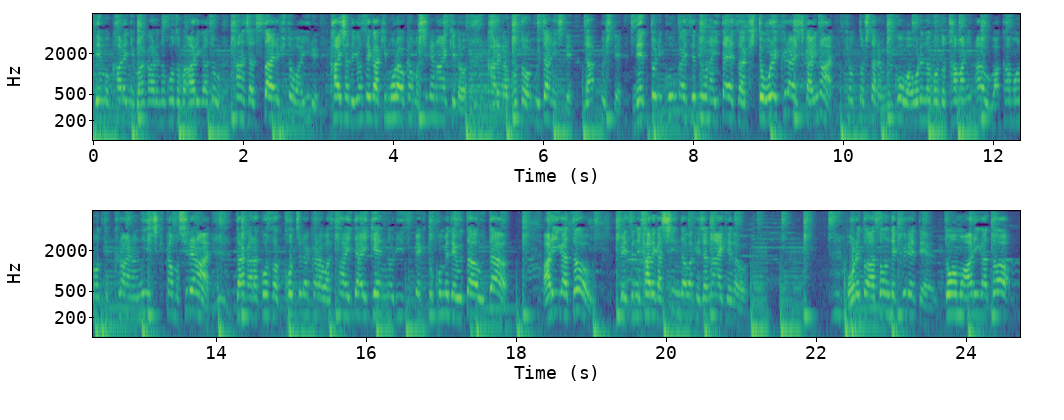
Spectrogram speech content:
でも彼に別れの言葉ありがとう。感謝伝える人はいる会社で寄せ書きもらうかもしれないけど彼のことを歌にしてラップしてネットに公開するような痛いやつはきっと俺くらいしかいない。ひょっとしたら向こうは俺のことたまに会う若者ってくらいの認識かもしれない。だからこそこちらからは最大限のリスペクト込めて歌う歌う。ありがとう。別に彼が死んだわけじゃないけど。俺と遊んでくれてどうもありがとう。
